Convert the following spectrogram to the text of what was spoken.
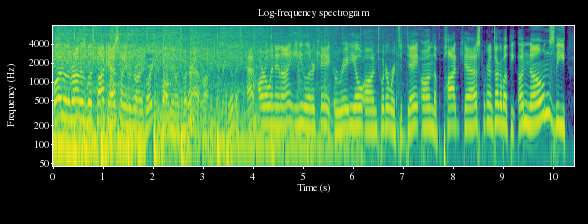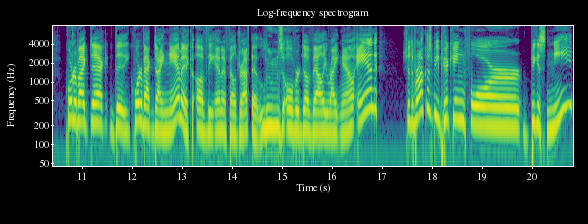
Welcome to the Broncos Blitz Podcast. My name is Ronnie Court. You can follow me on Twitter at Ronnie K Radio. That's at R O N N I E, the letter K Radio on Twitter. Where today on the podcast, we're going to talk about the unknowns, the quarterback deck, the quarterback dynamic of the NFL draft that looms over Dove Valley right now, and should the Broncos be picking for biggest need,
